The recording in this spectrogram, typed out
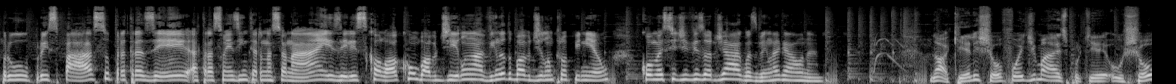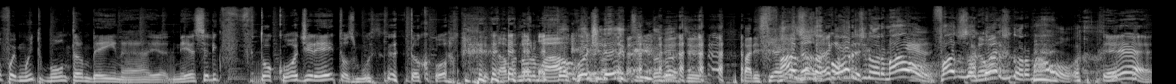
pro, pro espaço, para trazer atrações internacionais. Eles colocam o Bob Dylan, a vinda do Bob Dylan pro Opinião, como esse divisor de águas. Bem legal, né? Não, aquele show foi demais, porque o show foi muito bom também, né? Nesse ele tocou direito as músicas, tocou, tava normal. Tocou direito. Parecia Faz ele. os Não, não é que- acordes normal. Faz os Não é- acordes normal. É,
